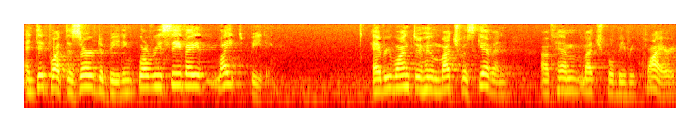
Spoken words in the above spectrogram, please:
and did what deserved a beating will receive a light beating. Everyone to whom much was given, of him much will be required,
